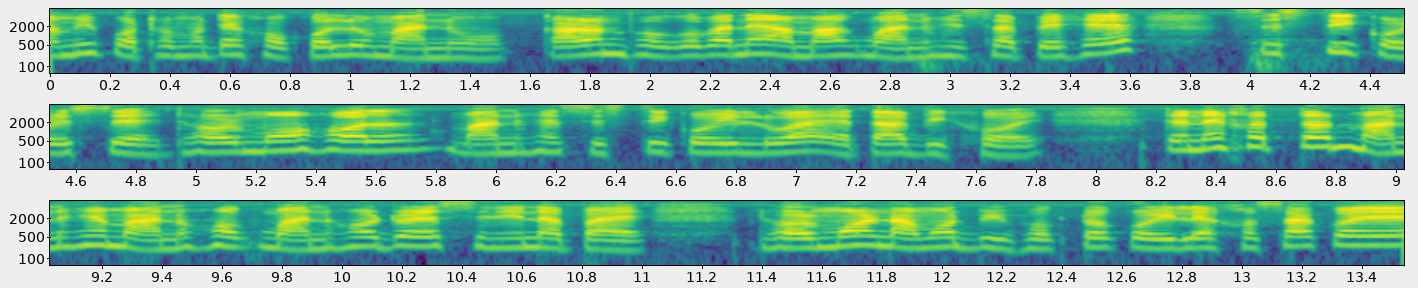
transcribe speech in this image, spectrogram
আমি প্ৰথমতে সকলো মানুহ কাৰণ ভগৱানে আমাক মানুহ হিচাপেহে সৃষ্টি কৰিছে। ধৰ্ম হ'ল মানুহে সৃষ্টি কৰি লোৱা এটা বিষয়। তেনে ক্ষেত্ৰত মানুহে মানুহক মানুহৰ দৰে চিনি নাপায়। ধৰ্মৰ নামত বিভক্ত কৰিলে সঁচাকৈয়ে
